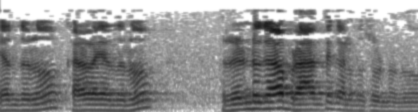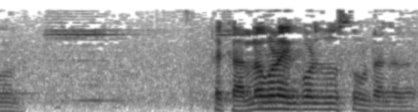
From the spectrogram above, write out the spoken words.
ఎందును కలల ఎందును రెండుగా భ్రాంతి కలుగుతుండును అంటే కళ్ళలో కూడా ఇంకోటి చూస్తూ ఉంటాం కదా.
